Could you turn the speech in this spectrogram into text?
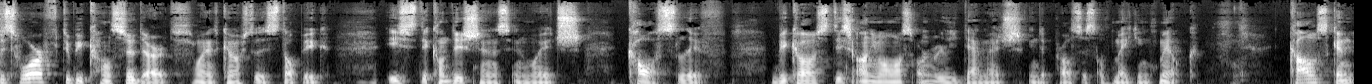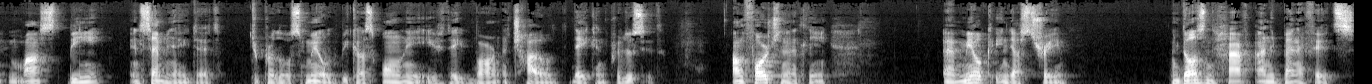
is worth to be considered when it comes to this topic is the conditions in which cows live, because these animals are really damaged in the process of making milk. Cows can must be inseminated to produce milk because only if they born a child they can produce it. Unfortunately, a milk industry doesn't have any benefits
